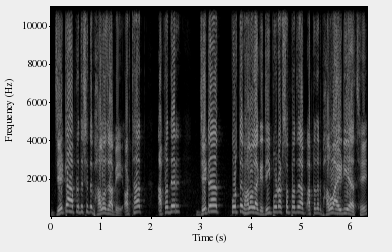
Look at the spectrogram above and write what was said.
যেটা আপনাদের সাথে ভালো যাবে, অর্থাৎ আপনাদের যেটা করতে ভালো লাগে, যেই প্রোডাক্ট সম্পর্কে আপনাদের ভালো আইডিয়া আছে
